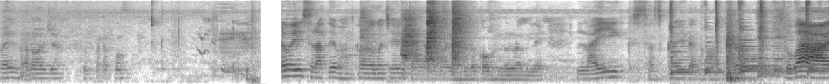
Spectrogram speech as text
গাইস ভালো হয়েছে। ফুচকাটা খুব গাইস রাতে ভাত খাওয়া হয়ে গেছে। যারা আমার ভিডিওটা ভালো লাগলে লাইক সাবস্ক্রাইব তো বাই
